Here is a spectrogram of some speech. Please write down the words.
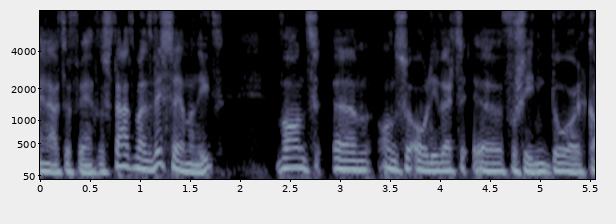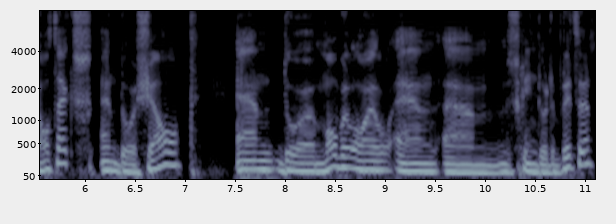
en uit de Verenigde Staten, maar dat wisten we helemaal niet. Want ehm, onze olie werd eh, voorzien door Caltex en door Shell. En door Mobil Oil en ehm, misschien door de Britten.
